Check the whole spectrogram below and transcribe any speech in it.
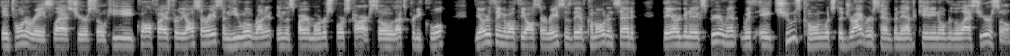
Daytona race last year. So he qualifies for the All Star race and he will run it in the Spire Motorsports car. So that's pretty cool. The other thing about the All Star race is they have come out and said they are going to experiment with a choose cone, which the drivers have been advocating over the last year or so.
